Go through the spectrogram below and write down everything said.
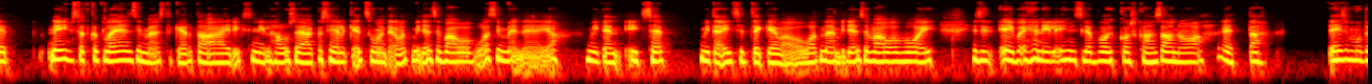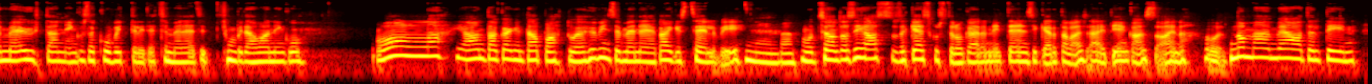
Et ne ihmiset, jotka tulee ensimmäistä kertaa äidiksi, niillä on usein aika selkeät suunnitelmat, miten se vauvavuosi menee ja miten itse, mitä itse tekee vauvat, näin miten se vauva voi. Ja sitten ei, eihän niille ihmisille voi koskaan sanoa, että ei se muuten mene yhtään niin kuin sä kuvittelit, että se menee, että sun pitää vaan niin kuin olla ja antaa kaiken tapahtua ja hyvin se menee ja kaikesta selvii. Mutta se on tosi hassu se keskustelu käydä niiden ensikertalaisäitien kanssa aina. No mä, me ajateltiin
